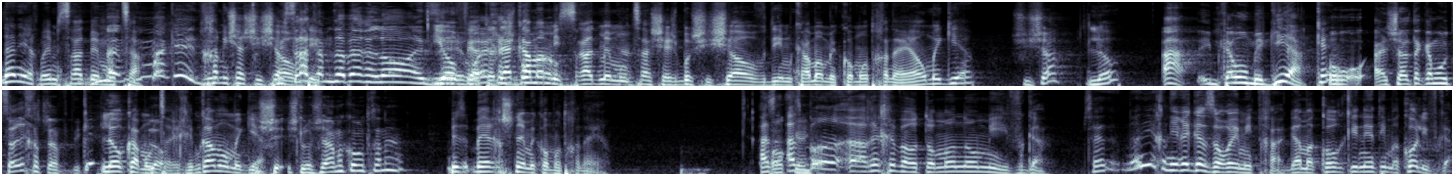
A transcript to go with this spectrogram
נניח במשרד ממוצע. נגיד. חמישה-שישה משרד עובדים. אתה מדבר לא... איזה יופי, אתה יודע כמה או- משרד ממוצע שיש בו שישה עובדים, כמה מקומות חנייה הוא מגיע? שישה? לא. אה, עם כמה הוא מגיע? כן. או שאלת כמה הוא צריך חשבתי. לא כמה הוא לא. צריך, עם כמה הוא מגיע? ש- שלושה מקומות חניה? בערך שני מקומות חנייה. אז, אוקיי. אז בוא, הרכב האוטונומי יפגע. בסדר? נניח אני רגע זורם איתך, גם הקורקינטים, הכל יפגע.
